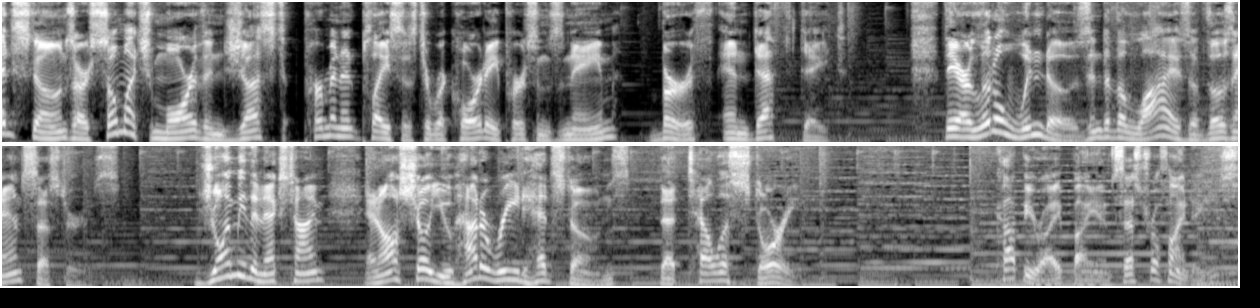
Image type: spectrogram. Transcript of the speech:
Headstones are so much more than just permanent places to record a person's name, birth, and death date. They are little windows into the lives of those ancestors. Join me the next time, and I'll show you how to read headstones that tell a story. Copyright by Ancestral Findings,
